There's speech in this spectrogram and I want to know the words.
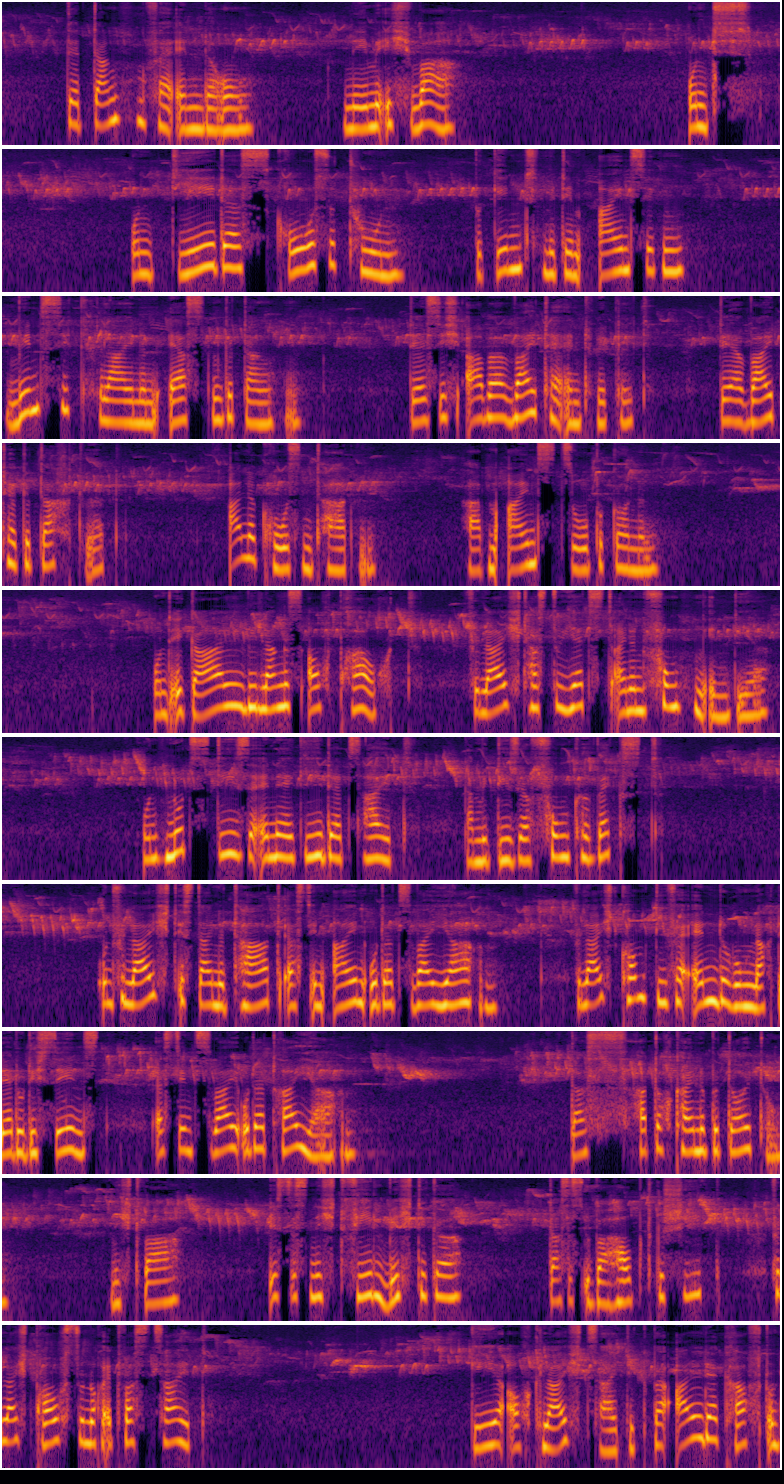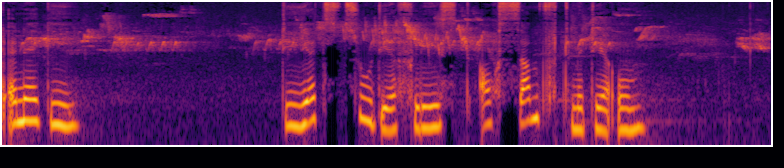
Gedankenveränderung nehme ich wahr. Und, und jedes große Tun beginnt mit dem einzigen, winzig kleinen ersten Gedanken, der sich aber weiterentwickelt, der weiter gedacht wird. Alle großen Taten haben einst so begonnen. Und egal wie lange es auch braucht, vielleicht hast du jetzt einen Funken in dir und nutzt diese Energie der Zeit, damit dieser Funke wächst. Und vielleicht ist deine Tat erst in ein oder zwei Jahren. Vielleicht kommt die Veränderung, nach der du dich sehnst, erst in zwei oder drei Jahren. Das hat doch keine Bedeutung, nicht wahr? Ist es nicht viel wichtiger, dass es überhaupt geschieht? Vielleicht brauchst du noch etwas Zeit. Gehe auch gleichzeitig bei all der Kraft und Energie, die jetzt zu dir fließt, auch sanft mit dir um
